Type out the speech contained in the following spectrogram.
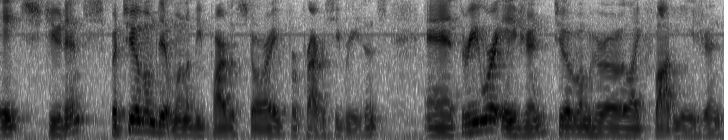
eight students, but two of them didn't want to be part of the story for privacy reasons. And three were Asian, two of them who were like Fabi Asian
